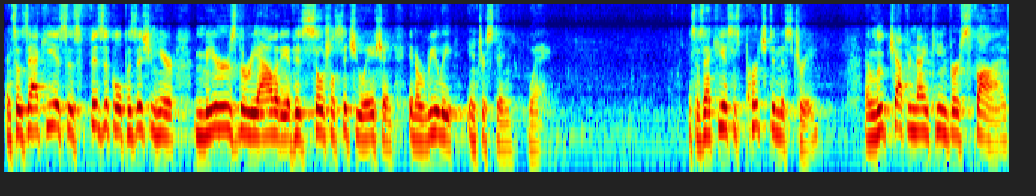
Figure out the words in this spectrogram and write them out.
And so Zacchaeus' physical position here mirrors the reality of his social situation in a really interesting way. And so Zacchaeus is perched in this tree, and Luke chapter 19, verse 5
